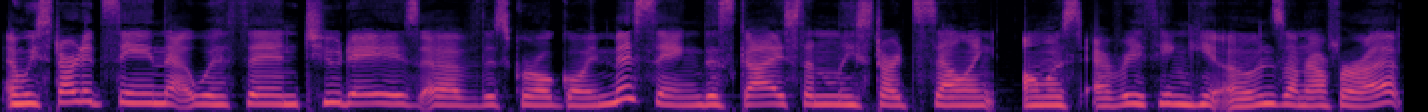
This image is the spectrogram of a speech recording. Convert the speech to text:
And we started seeing that within two days of this girl going missing, this guy suddenly starts selling almost everything he owns on OfferUp.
